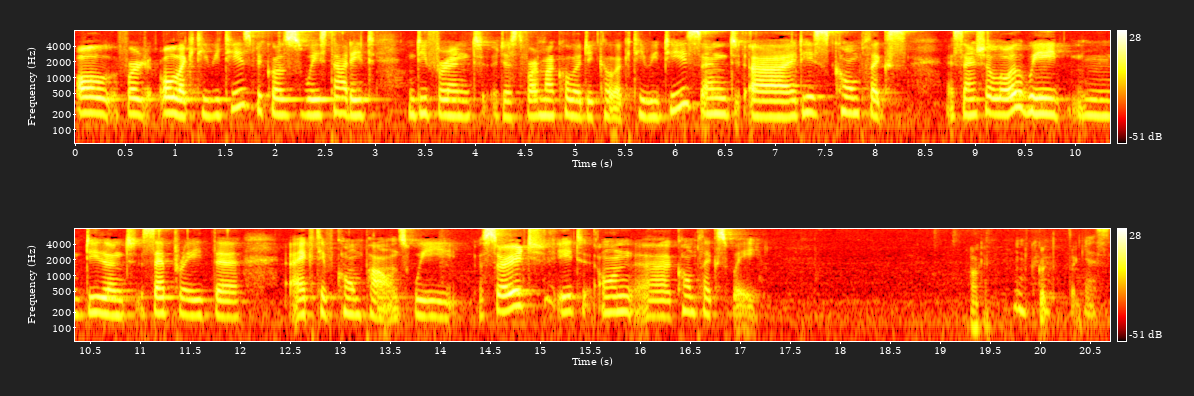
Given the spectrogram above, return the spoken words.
all for all activities because we studied different just pharmacological activities and uh, it is complex essential oil. We mm, didn't separate the active compounds. We search it on a complex way. Okay, okay. good. Thank you. Yes.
